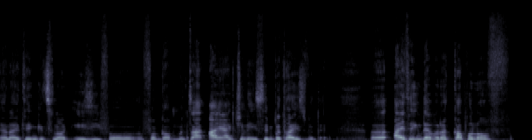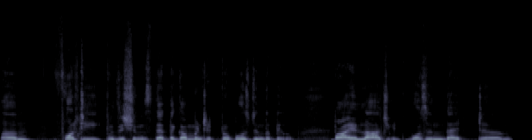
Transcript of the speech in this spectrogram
and I think it's not easy for, for governments. I, I actually sympathize with them. Uh, I think there were a couple of um, faulty positions that the government had proposed in the bill. By and large, it wasn't that um,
